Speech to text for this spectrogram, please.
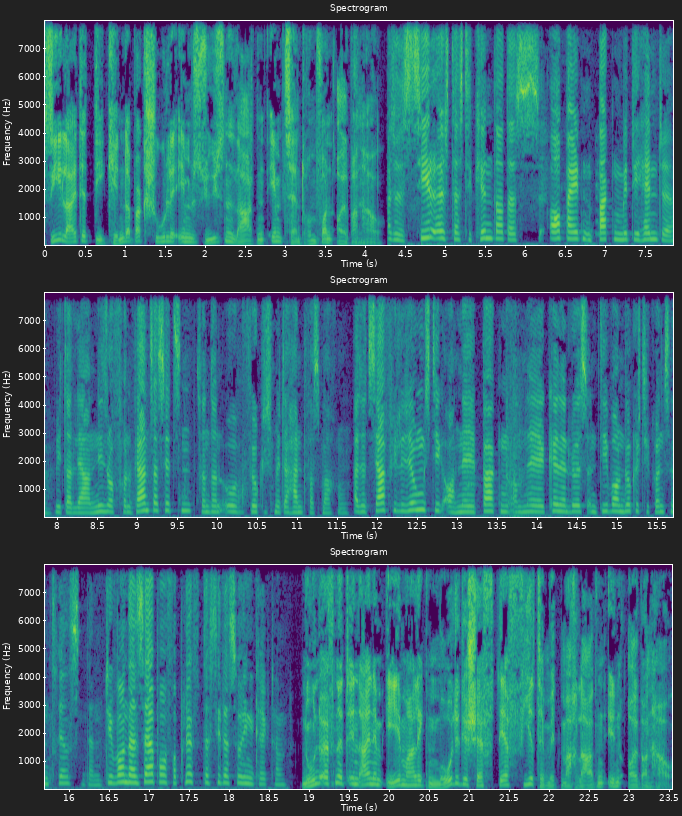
Sie leitet die Kinderbackschule im süßen Laden im Zentrum von Olbernhau. Also das Ziel ist, dass die Kinder das Arbeiten und Backen mit die Hände wieder lernen. Nicht nur von Fernseher sitzen, sondern auch wirklich mit der Hand was machen. Also sehr viele Jungs, die auch nee, backen und nee, kennen und die waren wirklich die konzentriertesten dann. Die waren dann selber verblüfft, dass die das so hingekriegt haben. Nun öffnet in einem ehemaligen Modegeschäft der vierte Mitmachladen in Olbernhau.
